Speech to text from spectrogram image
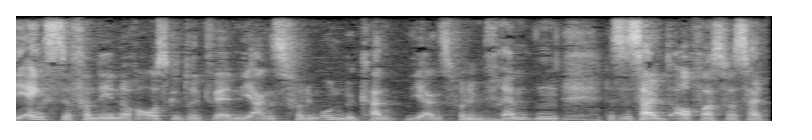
die Ängste von denen noch ausgedrückt werden, die Angst vor dem Unbekannten, die Angst vor dem mhm. Fremden. Das ist halt auch was, was halt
